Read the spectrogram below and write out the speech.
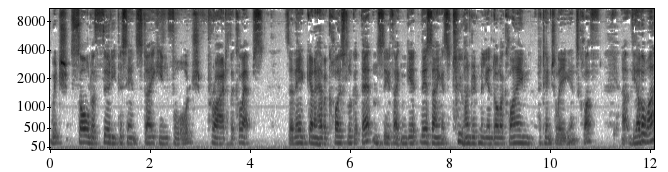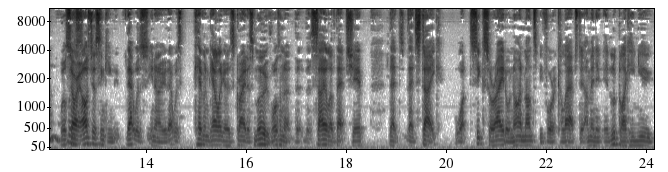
which sold a 30% stake in Forge prior to the collapse. So they're going to have a close look at that and see if they can get. They're saying it's a two hundred million dollar claim potentially against Clough. Uh, the other one. Well, was- sorry, I was just thinking that, that was you know that was Kevin Gallagher's greatest move, wasn't it? The, the sale of that share, that that stake. What six or eight or nine months before it collapsed? I mean, it, it looked like he knew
